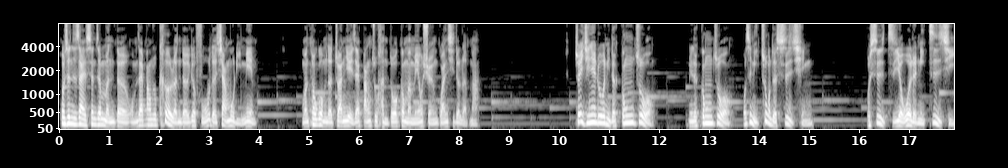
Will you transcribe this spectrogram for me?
或甚至在圣真门的我们在帮助客人的一个服务的项目里面。我们透过我们的专业，也在帮助很多跟我们没有血缘关系的人嘛。所以今天，如果你的工作、你的工作，或是你做的事情，不是只有为了你自己，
